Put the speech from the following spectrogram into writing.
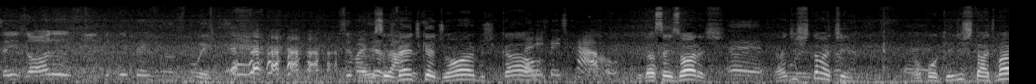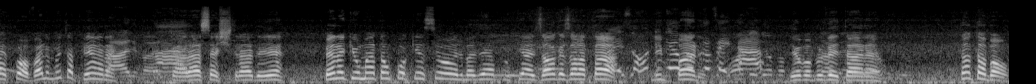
6 horas e 33 minutos no eixo. Pra ser mais Vocês vêm de quê? De ônibus, de A carro? gente fez de carro. E dá seis horas? É. É distante, hein? É um pouquinho distante. Mas, pô, vale muito a pena, né? Vale, vale. Encarar essa estrada aí. Pena que o mar tá um pouquinho assim hoje, mas é porque as algas ela tá Mas ontem deu limpando. pra aproveitar. Deu pra aproveitar, né? Então tá bom.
